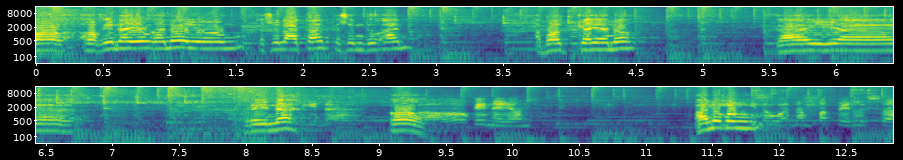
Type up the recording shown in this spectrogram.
Oh, okay na yung ano, yung kasulatan, kasunduan about kay ano? Kay ah, Reyna. Na. Oh, Oo, okay na yun. ano kung Ginawa ng papel sa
